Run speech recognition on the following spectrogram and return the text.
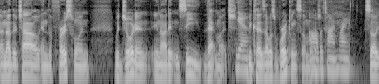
another child, and the first one with Jordan, you know, I didn't see that much Yeah. because I was working so much. all the time right So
